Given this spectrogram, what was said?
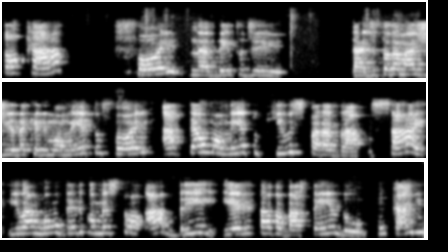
tocar, foi né, dentro de de toda a magia daquele momento foi até o momento que o esparadrapo sai e a mão dele começou a abrir e ele estava batendo com carne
